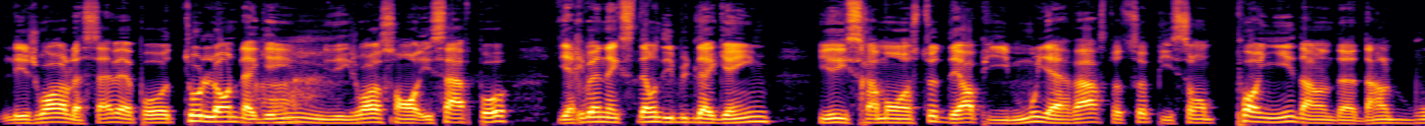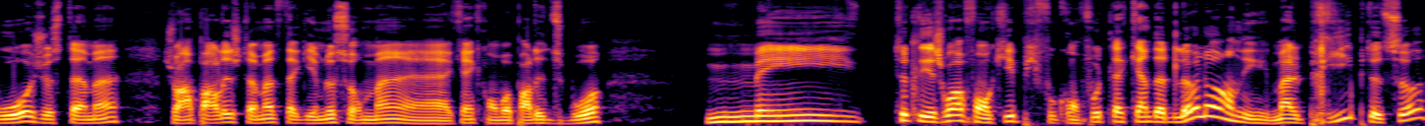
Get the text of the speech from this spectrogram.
les joueurs le savaient pas. Tout le long de la Ah. game, les joueurs sont, ils savent pas. Il arrive un accident au début de la game. Ils, ils se ramassent tous dehors, puis ils mouillent à verse, tout ça, puis ils sont pognés dans, le- dans le bois, justement. Je vais en parler justement de cette game-là, sûrement, euh, quand on va parler du bois. Mais tous les joueurs font OK, puis il faut qu'on foute le camp de là, là. On est mal pris, puis tout ça.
